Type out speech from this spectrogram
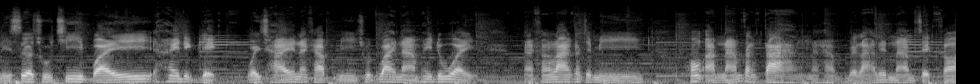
นนี้เสื้อชูชีพไว้ให้เด็กๆไว้ใช้นะครับ มีชุดว่ายน้ำให้ด้วยนะข้างล่างก็จะมี ห้องอาบน้ำต่างๆนะครับ เวลาเล่นน้ำเสร็จก็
